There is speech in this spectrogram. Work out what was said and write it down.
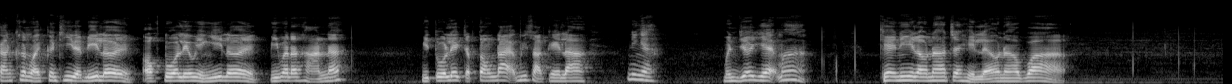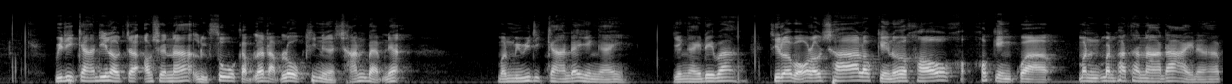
การเคลื่อนไหวเคลื่อนที่แบบนี้เลย ออกตัวเร็วอย่างนี้เลย มีมาตรฐานนะ มีตัวเลขจับต้องได้วิสาเกลา นี่ไง มันเยอะแยะมาก แค่นี้เราน่าจะเห็นแล้วนะว่า วิธีการที่เราจะเอาชนะหรือสู้กับระดับโลกที่เหนือชั้นแบบเนี้ย มันมีวิธีการได้ยังไง ยังไงได้บ้าง ที่เราบอกว่าเราช้าเราเก่งน้อยกว่าเขาเขาเขาเก่งกว่า มันมันพัฒนาได้นะครับ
